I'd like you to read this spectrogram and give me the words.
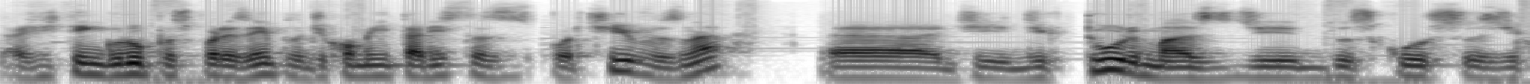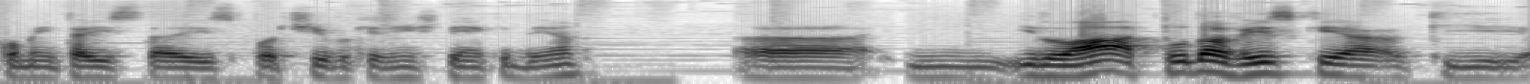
a gente tem grupos, por exemplo, de comentaristas esportivos, né, uh, de, de, turmas de, dos cursos de comentarista esportivo que a gente tem aqui dentro. Uh, e, e, lá, toda vez que, a, que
